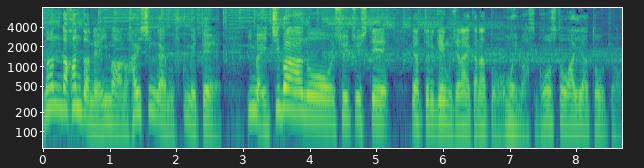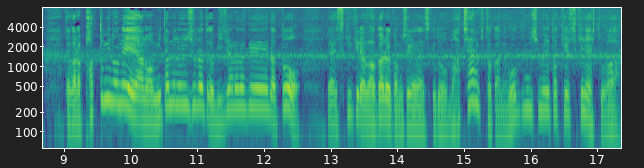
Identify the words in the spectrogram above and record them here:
なんだかんだね今あの配信外も含めて今一番あの集中してやってるゲームじゃないかなと思います。ゴーストワイヤー東京。だからパッと見のね、あの見た目の印象だとかビジュアルだけだと、えー、好き嫌い分かれるかもしれないですけど街歩きとかねウォーキングシミュレーター系好きな人は、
